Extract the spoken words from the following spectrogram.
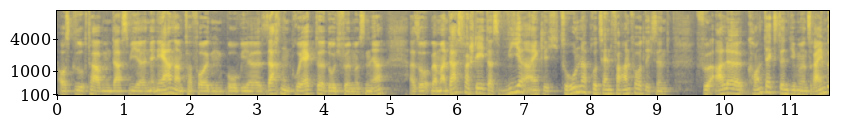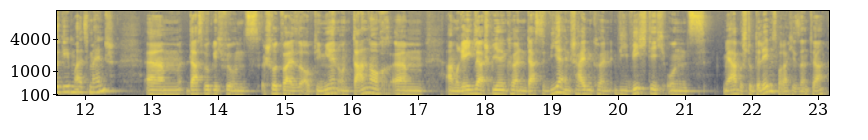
ausgesucht haben, dass wir ein Ehrenamt verfolgen, wo wir Sachen, Projekte durchführen müssen, ja. Also, wenn man das versteht, dass wir eigentlich zu 100 Prozent verantwortlich sind für alle Kontexte, in die wir uns reinbegeben als Mensch, ähm, das wirklich für uns schrittweise optimieren und dann noch ähm, am Regler spielen können, dass wir entscheiden können, wie wichtig uns ja, bestimmte Lebensbereiche sind, ja.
